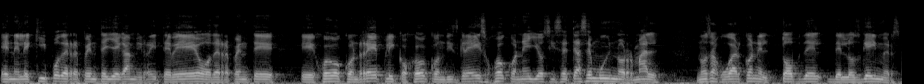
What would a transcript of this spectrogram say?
En el equipo de repente llega Mi Rey TV o de repente eh, juego con Replic o juego con Disgrace o juego con ellos y se te hace muy normal, ¿no? O jugar con el top de, de los gamers.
